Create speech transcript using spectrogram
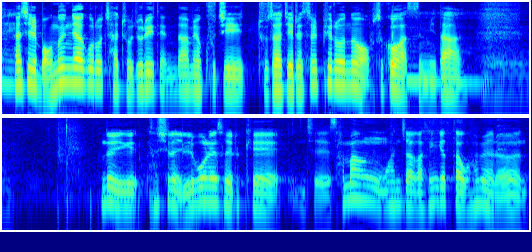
네. 사실 먹는 약으로 잘 조절이 된다면 굳이 주사제를 쓸 필요는 없을 것 같습니다. 근데 이게 사실은 일본에서 이렇게 이제 사망 환자가 생겼다고 하면은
